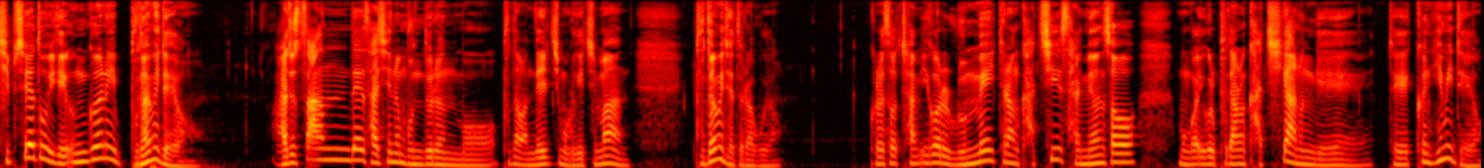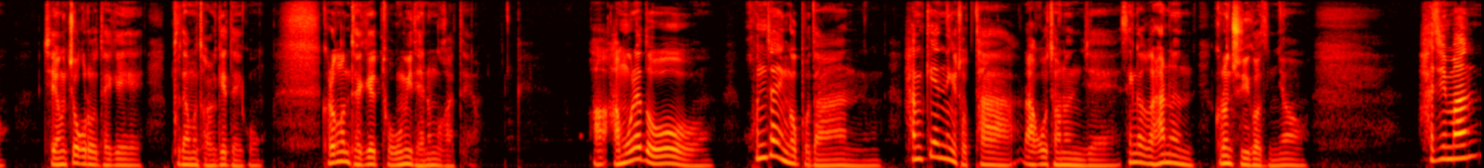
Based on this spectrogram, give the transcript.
집세도 이게 은근히 부담이 돼요. 아주 싼데 사시는 분들은 뭐 부담 안 될지 모르겠지만 부담이 되더라고요. 그래서 참 이거를 룸메이트랑 같이 살면서 뭔가 이걸 부담을 같이 하는 게 되게 큰 힘이 돼요. 재정적으로 되게 부담을 덜게 되고 그런 건 되게 도움이 되는 것 같아요. 아, 아무래도 혼자인 것보단 함께 있는 게 좋다라고 저는 이제 생각을 하는 그런 주의거든요. 하지만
